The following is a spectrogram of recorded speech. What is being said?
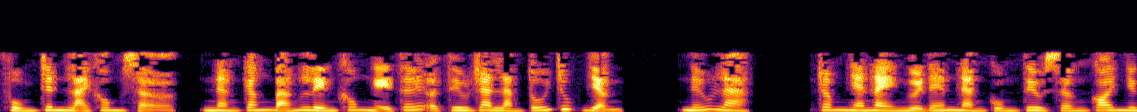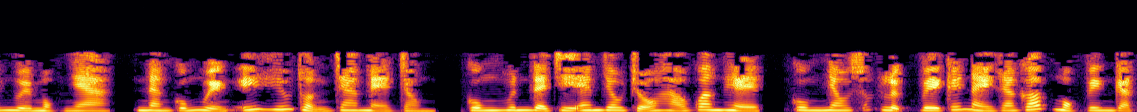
Phùng Trinh lại không sợ, nàng căn bản liền không nghĩ tới ở tiêu ra làm tối chút giận. Nếu là, trong nhà này người đem nàng cùng tiêu sơn coi như người một nhà, nàng cũng nguyện ý hiếu thuận cha mẹ chồng, cùng huynh đệ chị em dâu chỗ hảo quan hệ, cùng nhau xuất lực vì cái này ra góp một viên gạch.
